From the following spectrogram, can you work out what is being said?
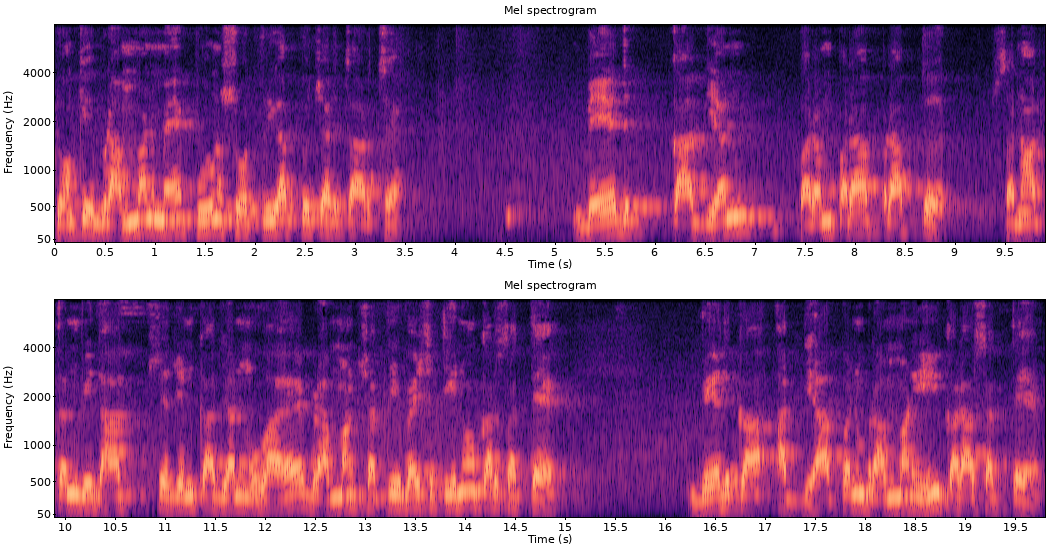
क्योंकि ब्राह्मण में पूर्ण श्रोत्रियत्व चरितार्थ है। वेद का अध्ययन परंपरा प्राप्त, सनातन विधा से जिनका जन्म हुआ है, ब्राह्मण क्षत्रिय वैश्य तीनों कर सकते हैं। वेद का अध्यापन ब्राह्मण ही करा सकते हैं।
